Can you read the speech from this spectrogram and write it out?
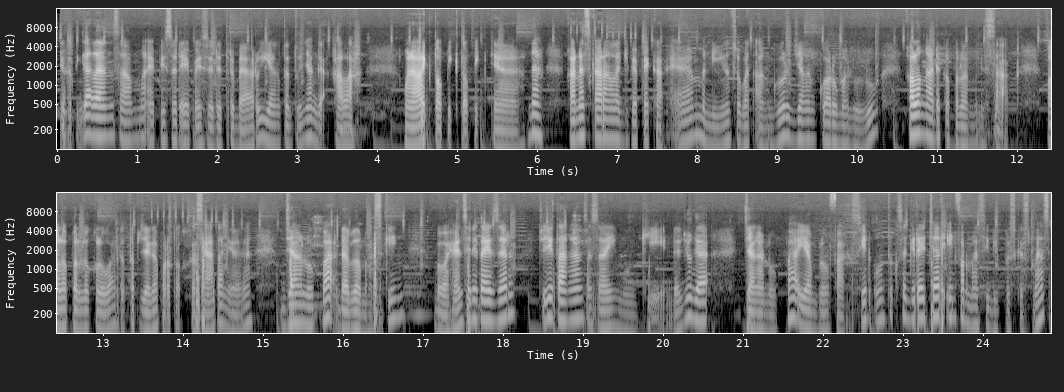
gak ketinggalan sama episode-episode terbaru yang tentunya nggak kalah menarik topik-topiknya. Nah, karena sekarang lagi PPKM, mendingan sobat anggur jangan keluar rumah dulu kalau nggak ada keperluan mendesak. Kalau perlu keluar tetap jaga protokol kesehatan ya. Jangan lupa double masking, bawa hand sanitizer, cuci tangan sesering mungkin dan juga Jangan lupa yang belum vaksin untuk segera cari informasi di puskesmas,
